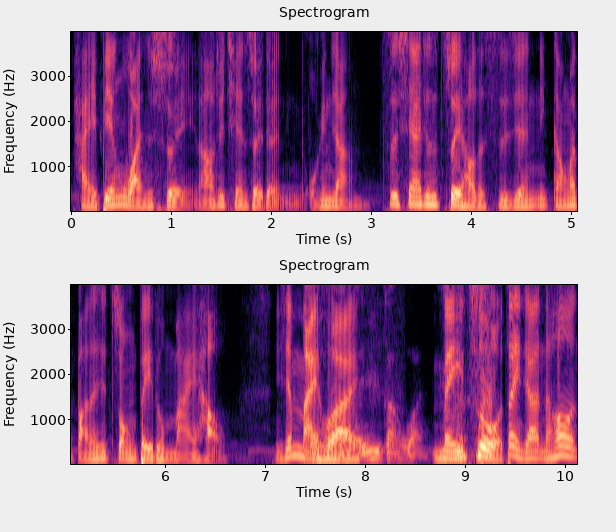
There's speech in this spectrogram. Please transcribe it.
海边玩水，然后去潜水的，我跟你讲，这现在就是最好的时间，你赶快把那些装备都买好，你先买回来。浴缸玩，没错，在你家，然后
